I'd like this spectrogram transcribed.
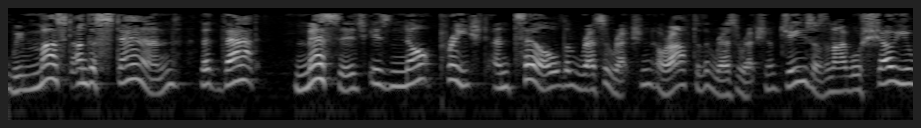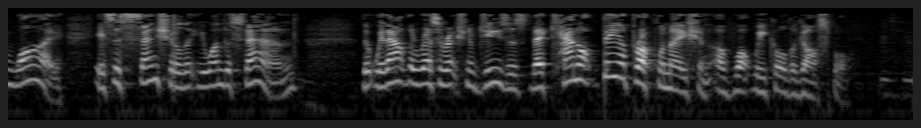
We must understand that that message is not preached until the resurrection or after the resurrection of Jesus. And I will show you why. It's essential that you understand that without the resurrection of Jesus, there cannot be a proclamation of what we call the gospel. Mm-hmm.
